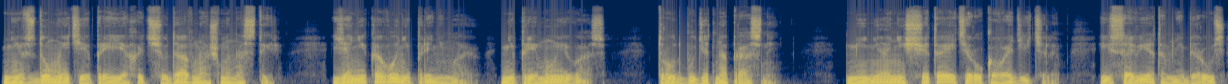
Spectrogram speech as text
Не вздумайте приехать сюда, в наш монастырь. Я никого не принимаю, не приму и вас. Труд будет напрасный. Меня не считайте руководителем, и советом не берусь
